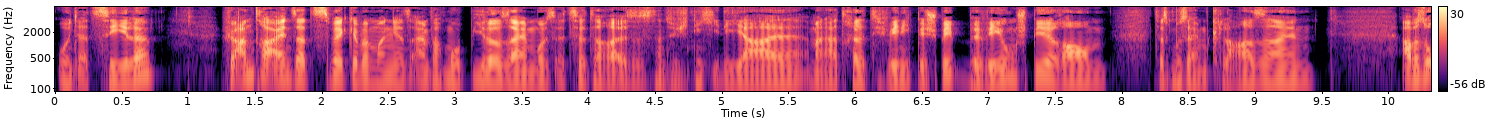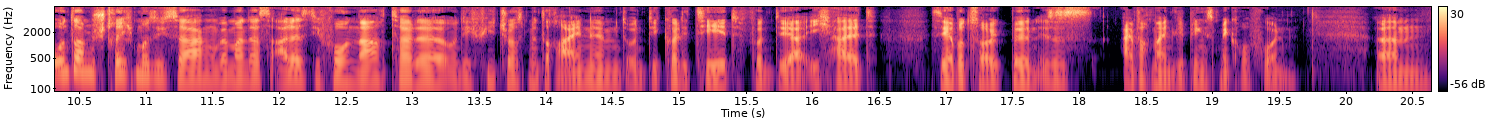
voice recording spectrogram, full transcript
und erzähle. Für andere Einsatzzwecke, wenn man jetzt einfach mobiler sein muss etc., ist es natürlich nicht ideal. Man hat relativ wenig Be Bewegungsspielraum. Das muss einem klar sein. Aber so unterm Strich muss ich sagen, wenn man das alles, die Vor- und Nachteile und die Features mit reinnimmt und die Qualität, von der ich halt sehr überzeugt bin, ist es einfach mein Lieblingsmikrofon. Ähm,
